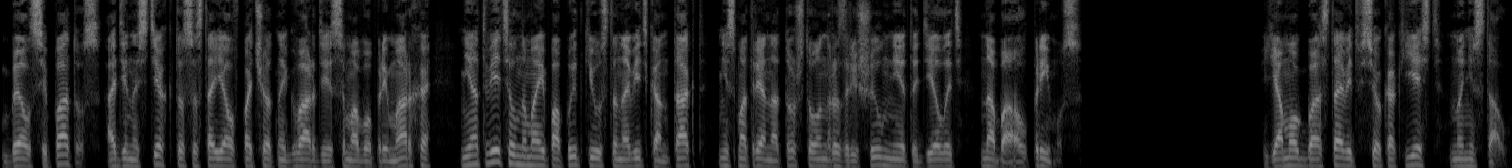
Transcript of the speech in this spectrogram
Белси Патус, один из тех, кто состоял в почетной гвардии самого примарха, не ответил на мои попытки установить контакт, несмотря на то, что он разрешил мне это делать на Баал Примус. Я мог бы оставить все как есть, но не стал.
